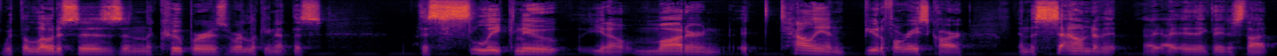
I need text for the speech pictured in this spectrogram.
with the Lotuses and the Coopers. We're looking at this this sleek new, you know, modern Italian beautiful race car, and the sound of it. I, I think they just thought,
